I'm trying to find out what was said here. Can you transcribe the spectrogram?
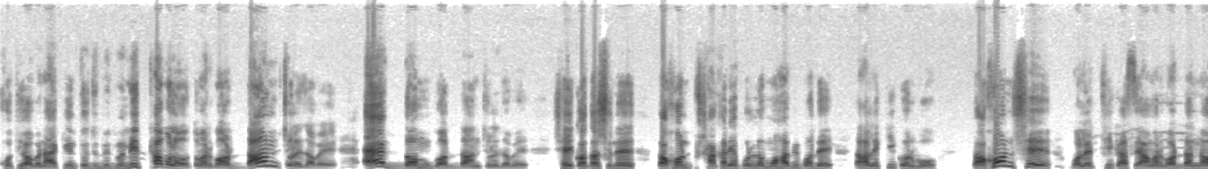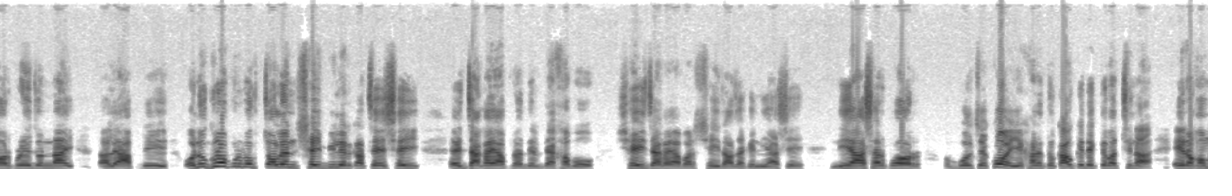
ক্ষতি হবে না। কিন্তু যদি তুমি মিথ্যা বলো, তোমার গরদান চলে যাবে। একদম গরদান চলে যাবে। সেই কথা শুনে তখন শাখারিয়া পড়ল মহাবিপদে। তাহলে কি করব। তখন সে বলে, ঠিক আছে, আমার গরদান নেওয়ার প্রয়োজন নাই। তাহলে আপনি অনুগ্রহপূর্বক চলেন সেই বিলের কাছে, সেই জায়গায় আপনাদের দেখাবো। সেই জায়গায় আবার সেই রাজাকে নিয়ে আসে। নিয়ে আসার পর বলছে, কই, এখানে তো কাউকে দেখতে পাচ্ছি না। এরকম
